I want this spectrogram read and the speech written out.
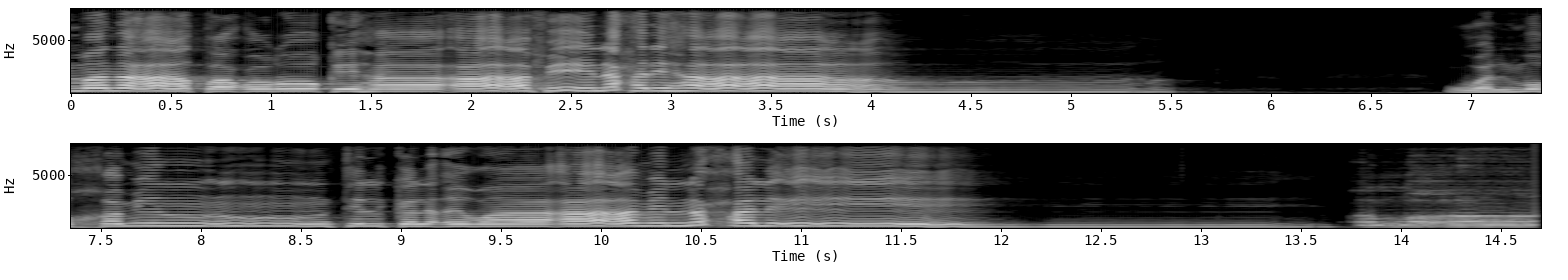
مناط عروقها في نحرها والمخ من تلك العظام النحلي. الله.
